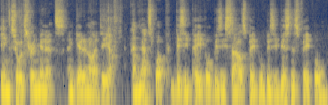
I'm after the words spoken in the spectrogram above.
in two or three minutes and get an idea. And that's what busy people, busy salespeople, busy business people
